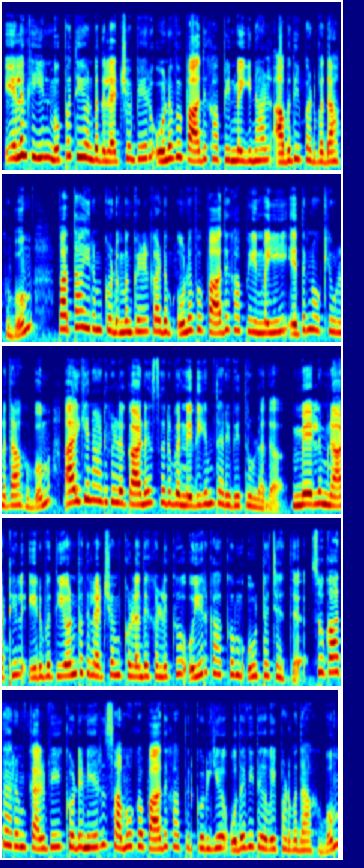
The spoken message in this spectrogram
இலங்கையின் முப்பத்தி ஒன்பது லட்சம் பேர் உணவு பாதுகாப்பின்மையினால் அவதிப்படுவதாகவும் பத்தாயிரம் குடும்பங்கள் கடும் உணவு பாதுகாப்பு இன்மையை எதிர்நோக்கியுள்ளதாகவும் ஐக்கிய நாடுகளுக்கான சிறுவர் நிதியம் தெரிவித்துள்ளது. மேலும் நாட்டில் இருபத்தி ஒன்பது லட்சம் குழந்தைகளுக்கு உயிர்காக்கும் ஊட்டச்சத்து சுகாதாரம் கல்வி குடிநீர் சமூக பாதுகாப்பிற்குரிய உதவி தேவைப்படுவதாகவும்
